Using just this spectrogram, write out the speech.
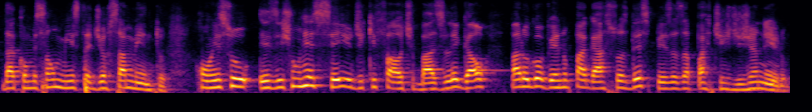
da Comissão Mista de Orçamento. Com isso, existe um receio de que falte base legal para o governo pagar suas despesas a partir de janeiro.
